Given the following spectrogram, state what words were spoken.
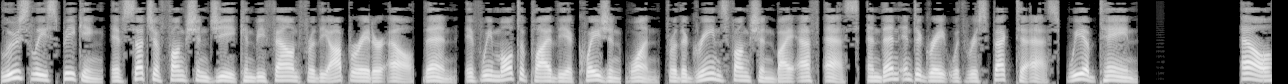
Loosely speaking, if such a function g can be found for the operator L, then, if we multiply the equation 1 for the Green's function by f s, and then integrate with respect to s, we obtain L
